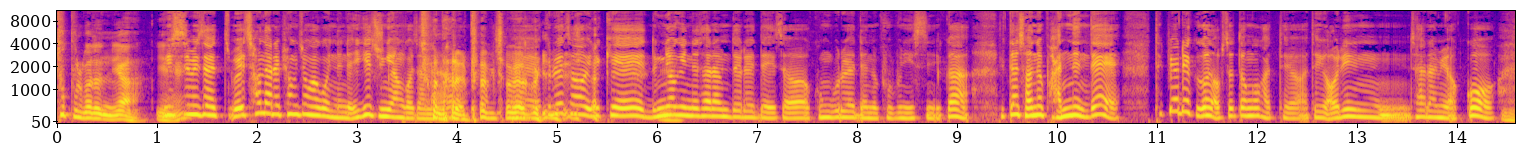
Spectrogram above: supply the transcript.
툭 불거졌냐? 예. 있으면서 왜 천하를 평정하고 있느냐 이게 중요한 거잖아요. 천하를 평정하고 네. 그래서 이렇게 능력 있는 사람들에 대해서 공부를 해야 되는 부분이 있으니까 일단 저는 봤는데 특별히 그건 없었던 것 같아요. 되게 어린 사람이었고 음.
